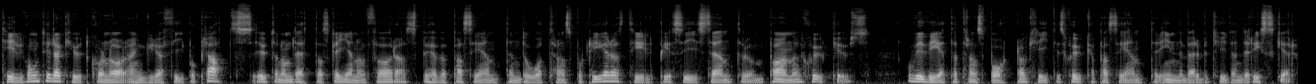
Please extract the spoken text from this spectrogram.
tillgång till akut koronarangiografi på plats utan om detta ska genomföras behöver patienten då transporteras till PCI-centrum på annat sjukhus och vi vet att transport av kritiskt sjuka patienter innebär betydande risker.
